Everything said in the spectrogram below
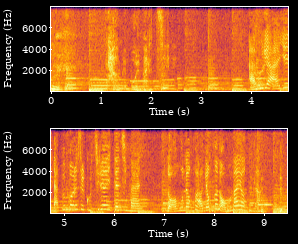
음, 다음에 뭘 바르지? 아무리 아이의 나쁜 버릇을 고치려 했다지만 너무나 과격한 엄마였다.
